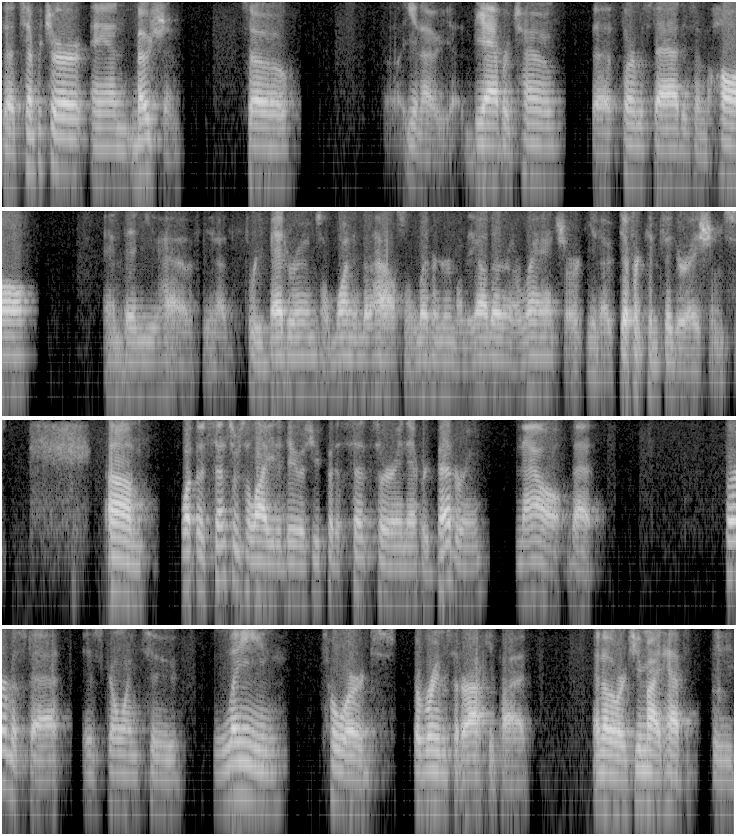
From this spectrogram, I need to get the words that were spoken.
the temperature and motion. So, uh, you know, the average home, the thermostat is in the hall, and then you have, you know, three bedrooms on one end of the house and a living room on the other, and a ranch, or you know, different configurations. Um, what those sensors allow you to do is you put a sensor in every bedroom. Now that thermostat is going to lean towards the rooms that are occupied. In other words, you might have the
